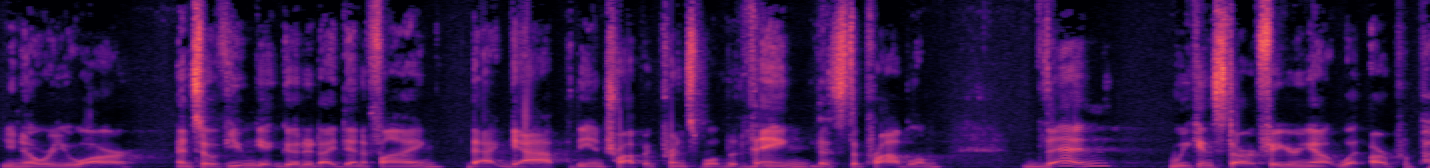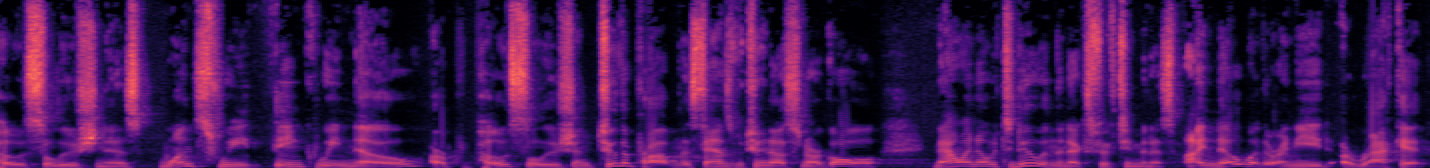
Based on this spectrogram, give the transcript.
you know where you are. And so, if you can get good at identifying that gap, the entropic principle, Mm-hmm. the thing that's the problem, then we can start figuring out what our proposed solution is. Once we think we know our proposed solution to the problem that stands between us and our goal, now I know what to do in the next 15 minutes. I know whether I need a racket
